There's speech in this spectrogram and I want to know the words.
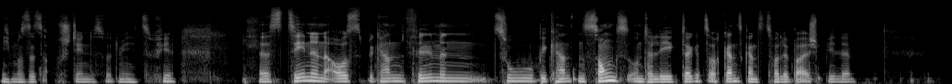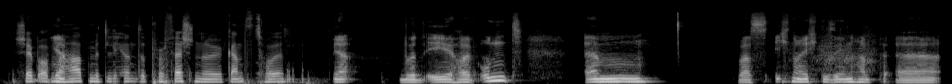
ich muss jetzt aufstehen, das wird mir nicht zu viel, äh, Szenen aus bekannten Filmen zu bekannten Songs unterlegt. Da gibt es auch ganz, ganz tolle Beispiele. Shape of Ja. My Heart mit Leon the Professional, ganz toll. Ja, wird eh häufig. Und ähm, was ich neulich gesehen habe,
